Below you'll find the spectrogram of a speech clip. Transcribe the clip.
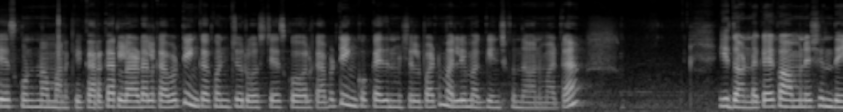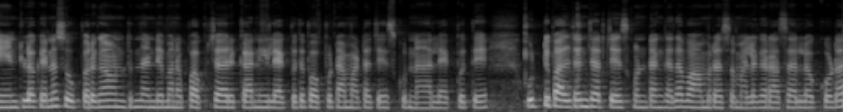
చేసుకుంటున్నాం మనకి. కరకరలాడాలి కాబట్టి ఇంకా కొంచెం రోస్ట్ చేసుకోవాలి కాబట్టి ఇంకొక ఐదు నిమిషాల పాటు మళ్ళీ మగ్గించుకుందాం అనమాట ఈ దొండకాయ కాంబినేషన్ దేంట్లోకైనా సూపర్గా ఉంటుందండి. మనకు పప్పుచారు కానీ లేకపోతే పప్పు టమాటా చేసుకున్నా లేకపోతే ఉట్టి పల్చంచారు చారు చేసుకుంటాం కదా వాము రసం అలాగే రసాల్లో కూడా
